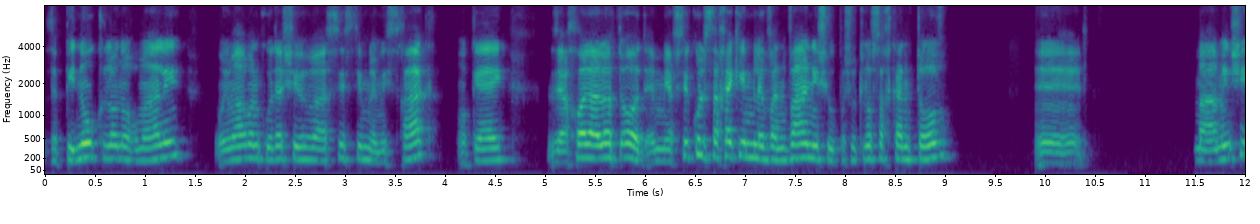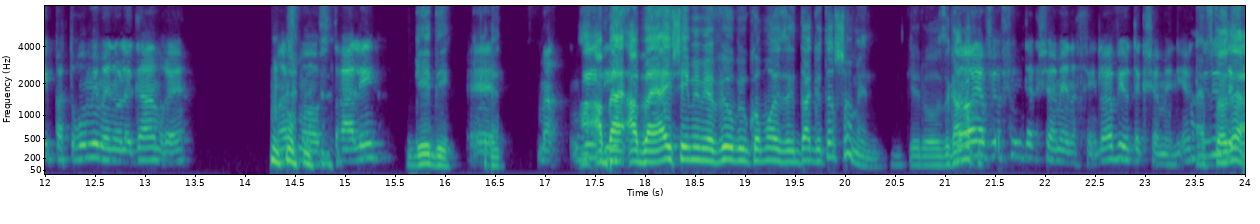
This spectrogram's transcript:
זה פינוק לא נורמלי, הוא עם 4.7 אסיסטים למשחק, אוקיי? זה יכול לעלות עוד, הם יפסיקו לשחק עם לבנווני שהוא פשוט לא שחקן טוב, אה, מאמין שייפטרו ממנו לגמרי, מה שמו האוסטרלי? גידי, אה, כן. מה, גידי? הבעיה היא שאם הם יביאו במקומו איזה דג יותר שמן, כאילו, זה גם לא. יביאו שום דג שמן, אחי, לא יביאו דג שמן, איפה אתה יודע?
